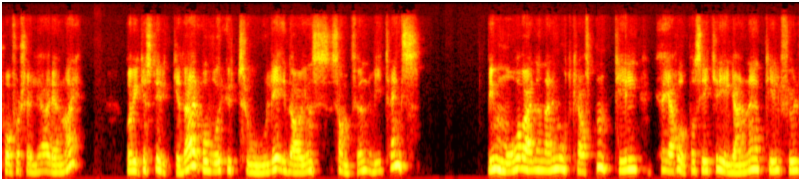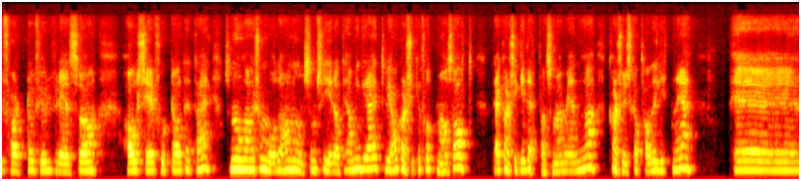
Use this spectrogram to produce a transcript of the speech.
på forskjellige arenaer, og hvilken styrke det er, og hvor utrolig i dagens samfunn vi trengs. Vi må være den der motkraften til jeg holder på å si krigerne, til full fart og full fres og alt skjer fort og alt dette her. Så noen ganger så må det ha noen som sier at ja, men greit, vi har kanskje ikke fått med oss alt. Det er kanskje ikke dette som er meninga. Kanskje vi skal ta det litt ned. Eh,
